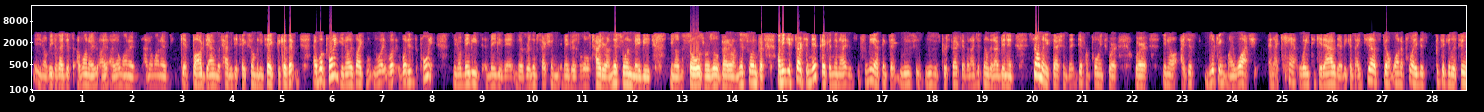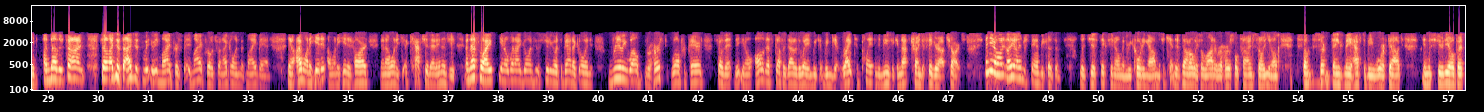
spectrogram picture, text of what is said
you know, because I just I want to I, I don't want to I don't want to get bogged down with having to take so many takes because at, at what point you know it's like what what what is the point? You know, maybe maybe the the rhythm section maybe was a little tighter on this one, maybe you know the solos were a little better on this one, but I mean you start to nitpick and then I for me I think that loses loses perspective and I just know that I've been in so many sessions at different points where where you know I just looking at my watch and I can't wait to get out of there because I just don't want to play this particular tune another time. So I just, I just, in my perspective, in my approach when I go in with my band, you know, I want to hit it, I want to hit it hard, and I want to capture that energy. And that's why, you know, when I go into the studio with the band, I go in really well rehearsed, well prepared, so that you know all of that stuff is out of the way, and we can we can get right to playing the music and not trying to figure out charts. And you know, I, I understand because of logistics, you know, when recording albums, you can't, there's not always a lot of rehearsal time, so you know, some certain things may have to be worked out in the studio, but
